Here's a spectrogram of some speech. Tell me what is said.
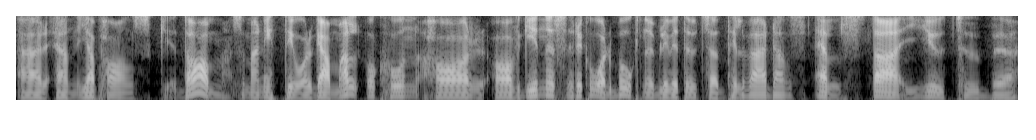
är en japansk dam som är 90 år gammal och hon har av Guinness rekordbok nu blivit utsedd till världens äldsta Youtube...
